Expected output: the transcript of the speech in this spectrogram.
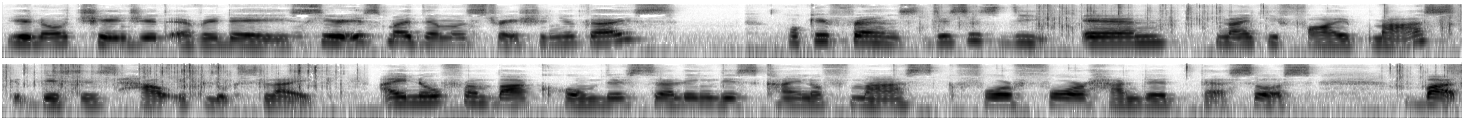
you know change it every day. Here is my demonstration you guys. Okay friends this is the N95 mask. This is how it looks like. I know from back home they're selling this kind of mask for 400 pesos. But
